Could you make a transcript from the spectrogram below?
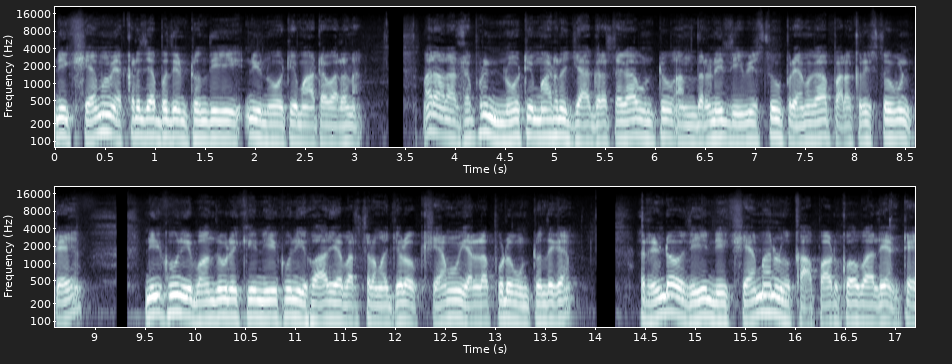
నీ క్షేమం ఎక్కడ దెబ్బతింటుంది నీ నోటి మాట వలన. మరి అలాంటప్పుడు నోటి మాటను జాగ్రత్తగా ఉంటూ అందరినీ దీవిస్తూ ప్రేమగా పలకరిస్తూ ఉంటే నీకు నీ బంధువులకి నీకు నీ భార్యాభర్తల మధ్యలో క్షేమం ఎల్లప్పుడూ ఉంటుందిగా. రెండవది నీ క్షేమాన్ని నువ్వు కాపాడుకోవాలి అంటే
